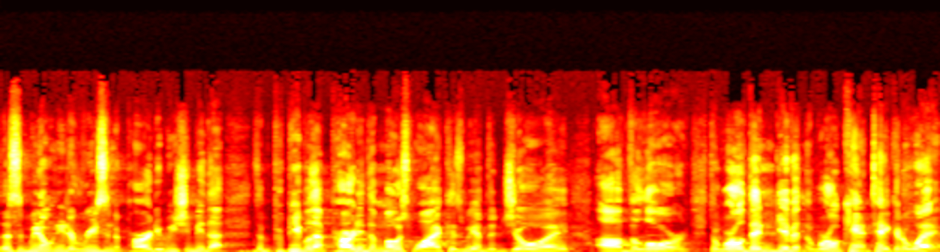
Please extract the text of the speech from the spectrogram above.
Listen, we don't need a reason to party. We should be the, the people that party the most. Why? Because we have the joy of the Lord. The world didn't give it, and the world can't take it away.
